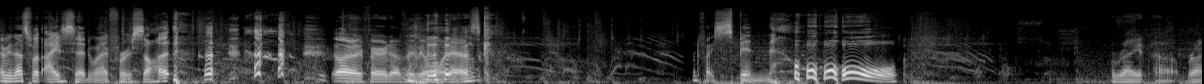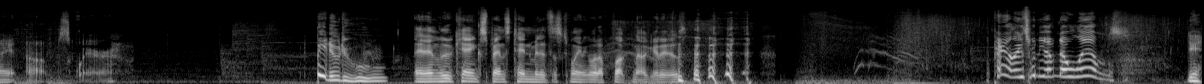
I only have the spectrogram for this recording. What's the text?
I mean, that's what I said when I first saw it. All right, fair enough. Maybe I won't ask. what if I spin? Right up, right up, square. Be-doo-doo. And then Liu Kang spends 10 minutes explaining what a fuck nugget is. Apparently, it's when you have no limbs. Yeah.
